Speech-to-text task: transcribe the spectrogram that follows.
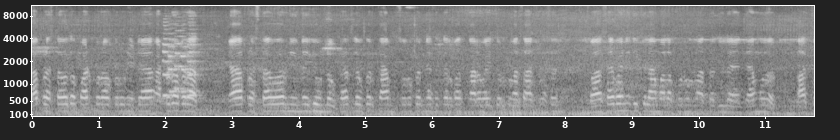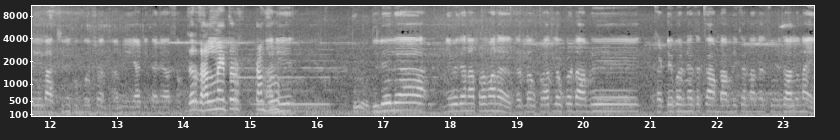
या प्रस्तावाचा पाठपुरावा करून येत्या आठवड्याभरात या प्रस्तावावर निर्णय घेऊन लवकरात लवकर काम सुरू करण्यासंदर्भात कारवाई करतो असं आश्वासन बाळासाहेबांनी देखील आम्हाला पुरवून आता दिलं आहे. त्यामुळं आज ते लाक्षणिक उपोषण आम्ही या ठिकाणी असं जर झालं नाही तर काम सुरू? आणि दिलेल्या निवेदनाप्रमाणे जर लवकरात लवकर डांबरी खड्डे भरण्याचं काम डांबरीकरणानं सुरू झालं नाही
